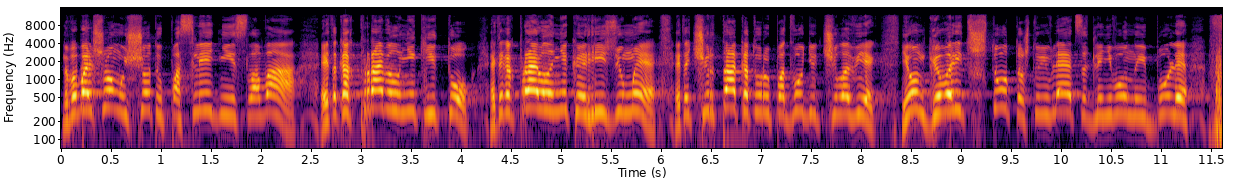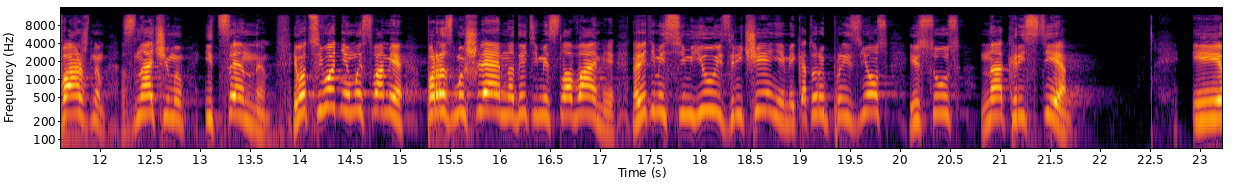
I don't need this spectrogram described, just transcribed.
Но по большому счету последние слова – это, как правило, некий итог. Это, как правило, некое резюме. Это черта, которую подводит человек. И он говорит что-то, что является для него наиболее важным, значимым и ценным. И вот сегодня мы с вами поразмышляем над этими словами, над этими семью изречениями, которые произнес Иисус на кресте. И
